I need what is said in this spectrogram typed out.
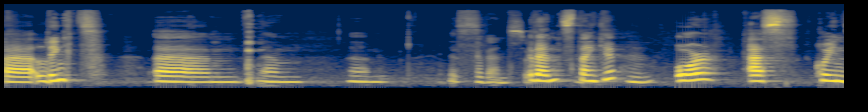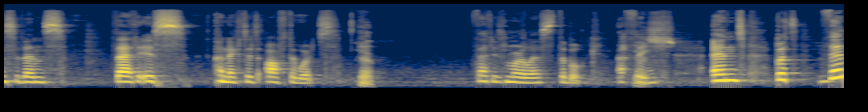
uh, linked um, um, um yes, events. Events, thank you. Mm. Or as coincidence that is connected afterwards. Yeah. That is more or less the book, I think. Yes. And but then,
